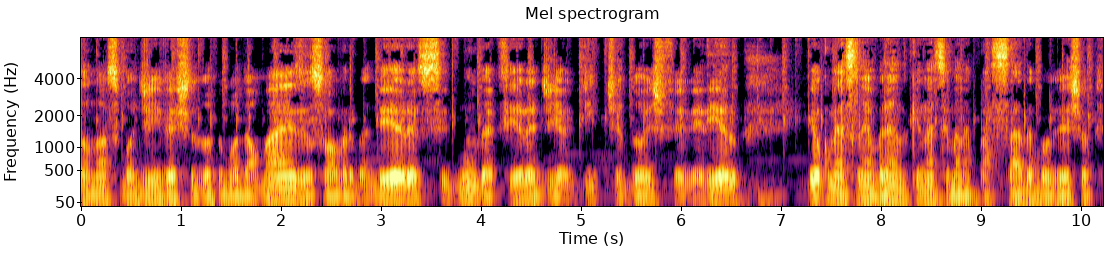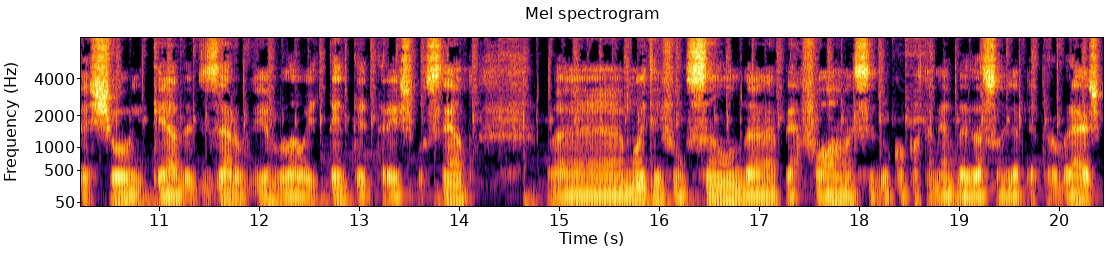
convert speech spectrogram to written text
ao nosso Bom Dia Investidor do Modal Mais. Eu sou Álvaro Bandeira, segunda-feira, dia 22 de fevereiro. Eu começo lembrando que na semana passada a Bovespa fechou em queda de 0,83%, é, muito em função da performance do comportamento das ações da Petrobras,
